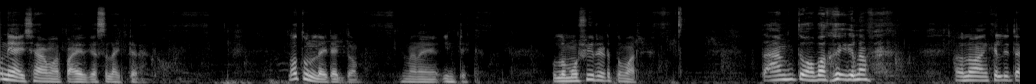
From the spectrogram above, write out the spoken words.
উনি আইসা আমার পায়ের কাছে লাইটটা রাখল। নতুন লাইট একদম মানে ইনটেক বলল, মশুর, এটা তোমার? তা আমি তো অবাক হয়ে গেলাম। বললাম আঙ্কেল, এটা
